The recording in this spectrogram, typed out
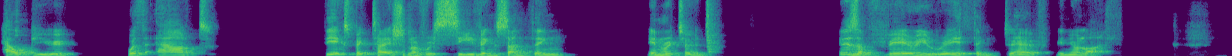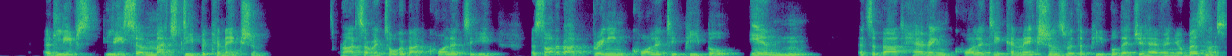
help you without the expectation of receiving something in return? It is a very rare thing to have in your life. It leads, leads to a much deeper connection, right? So we talk about quality, it's not about bringing quality people in, it's about having quality connections with the people that you have in your business.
